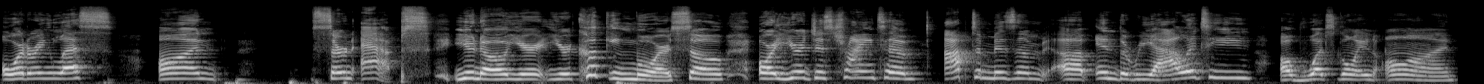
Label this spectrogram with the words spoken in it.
ordering less on certain apps you know you're you're cooking more. So or you're just trying to optimism uh, in the reality of what's going on.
